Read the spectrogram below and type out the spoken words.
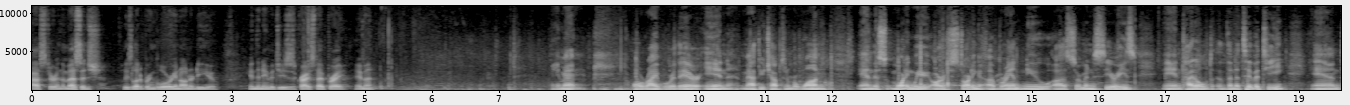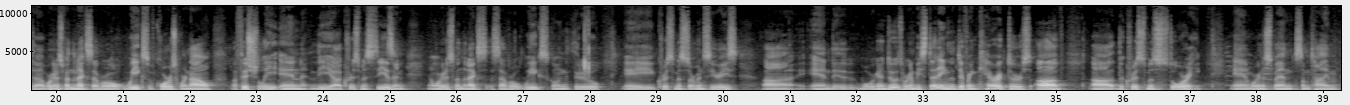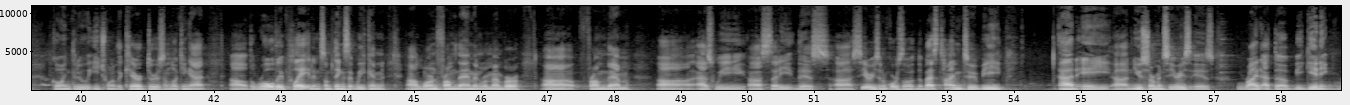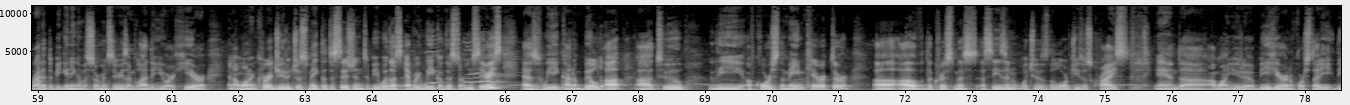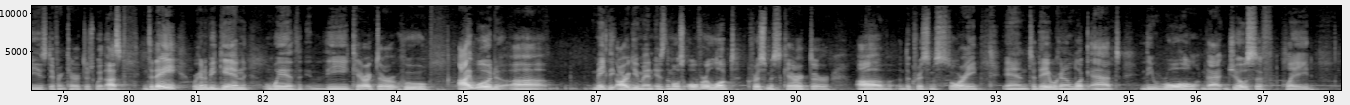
pastor and the message. Please let it bring glory and honor to you. In the name of Jesus Christ, I pray. Amen. Amen. All right, we're there in Matthew chapter number one. And this morning we are starting a brand new uh, sermon series entitled The Nativity. And uh, we're going to spend the next several weeks, of course, we're now officially in the uh, Christmas season. And we're going to spend the next several weeks going through a Christmas sermon series. Uh, and uh, what we're going to do is we're going to be studying the different characters of uh, the Christmas story. And we're going to spend some time going through each one of the characters and looking at uh, the role they played and some things that we can uh, learn from them and remember uh, from them as we study this series. And of course, the, the, best time to be at a new sermon series is right at the beginning, right at the beginning of a sermon series. I'm glad that you are here, and I want to encourage you to just make the decision to be with us every week of this sermon series as we kind of build up to the, of course, the main character uh, of the Christmas uh, season, which is the Lord Jesus Christ. And uh, I want you to be here and, of course, study these different characters with us. And today, we're going to begin with the character who I would uh, make the argument is the most overlooked Christmas character of the Christmas story. And today, we're going to look at the role that Joseph played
